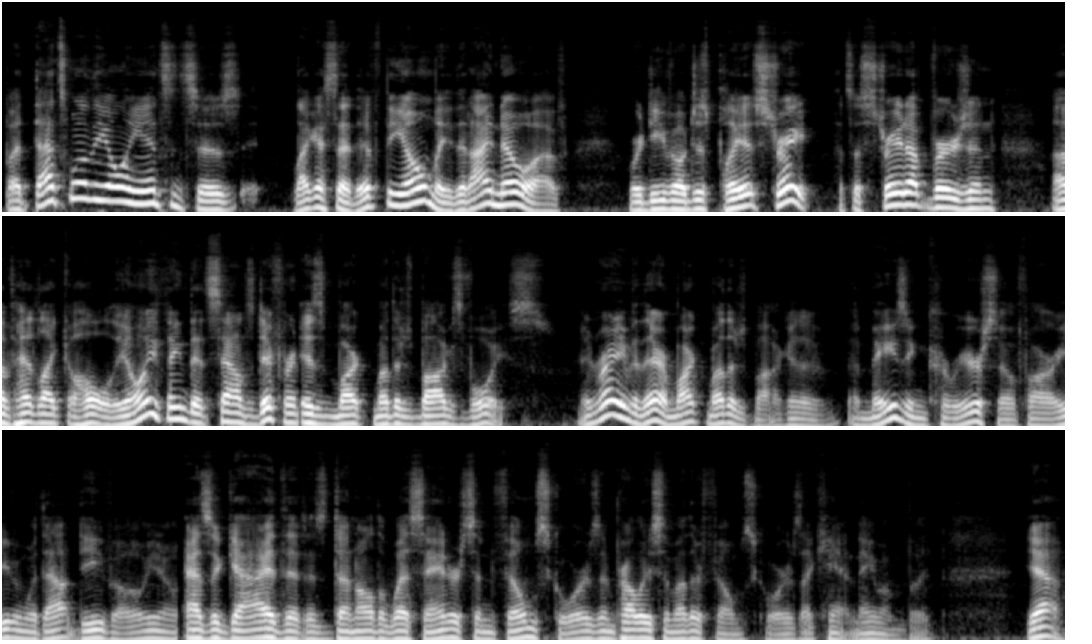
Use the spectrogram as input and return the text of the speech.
But that's one of the only instances like I said, if the only that I know of where Devo just play it straight. That's a straight up version of Head Like a Hole. The only thing that sounds different is Mark Mothersbaugh's voice. And right even there, Mark Mothersbaugh had an amazing career so far, even without Devo. You know, as a guy that has done all the Wes Anderson film scores and probably some other film scores, I can't name them, but yeah,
